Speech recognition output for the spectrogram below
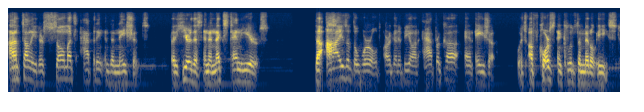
I'm telling you, there's so much happening in the nations. But hear this in the next 10 years, the eyes of the world are going to be on Africa and Asia, which of course includes the Middle East.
